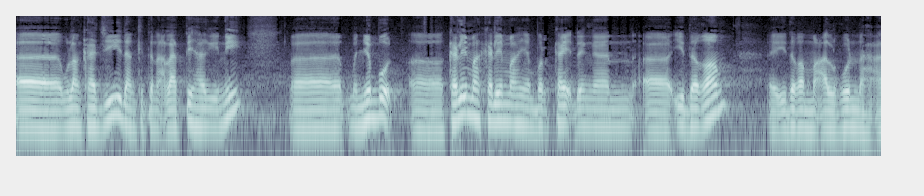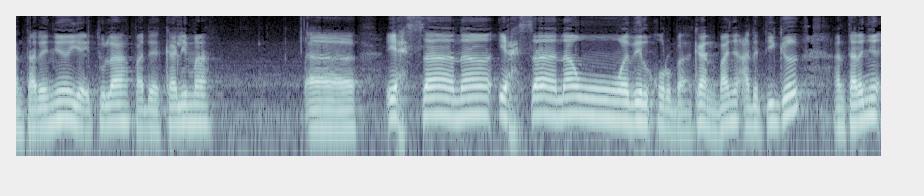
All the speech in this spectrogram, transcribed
uh, ulang kaji dan kita nak latih hari ini uh, menyebut uh, kalimah-kalimah yang berkait dengan uh, idgham uh, idgham ma'al gunnah antaranya iaitu pada kalimah uh, ihsana ihsana wa dhil qurba. Kan? Banyak ada tiga. Antaranya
